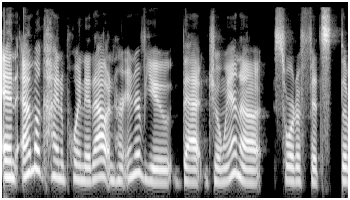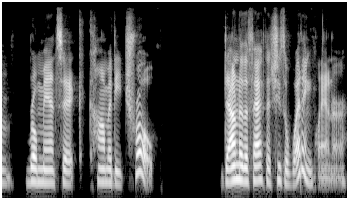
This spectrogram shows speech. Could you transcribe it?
And Emma kind of pointed out in her interview that Joanna sort of fits the romantic comedy trope, down to the fact that she's a wedding planner.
